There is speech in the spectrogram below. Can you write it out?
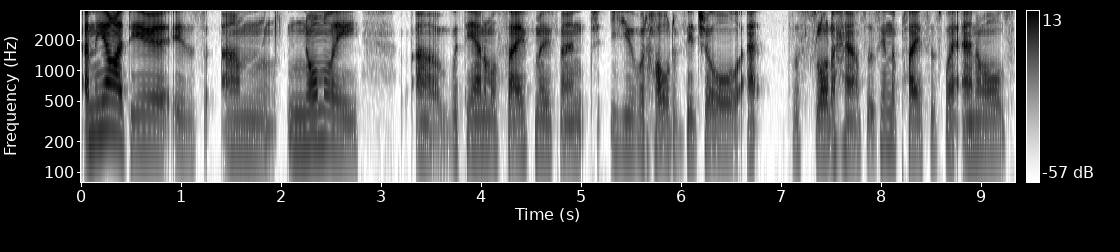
And the idea is um, normally uh, with the animal save movement, you would hold a vigil at the slaughterhouses in the places where animals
